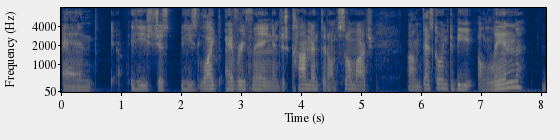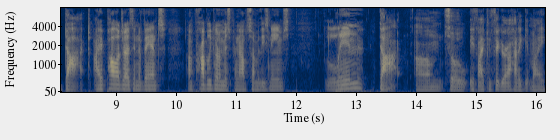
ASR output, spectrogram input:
and he's just he's liked everything and just commented on so much. Um, that's going to be Lynn Dot. I apologize in advance. I'm probably going to mispronounce some of these names. Lynn Dot. Um, so if I can figure out how to get my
